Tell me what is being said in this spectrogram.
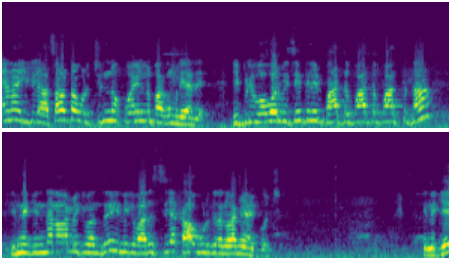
ஏன்னா இது அசால்ட்டாக ஒரு சின்ன கோயில்னு பார்க்க முடியாது. இப்படி ஒவ்வொரு விஷயத்திலையும் பார்த்து பார்த்து பார்த்து தான் இன்னைக்கு இந்த நிலைமைக்கு வந்து இன்னைக்கு வரிசையாக காவு கொடுக்குற நிலைமை ஆகி போச்சு. இன்னைக்கு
